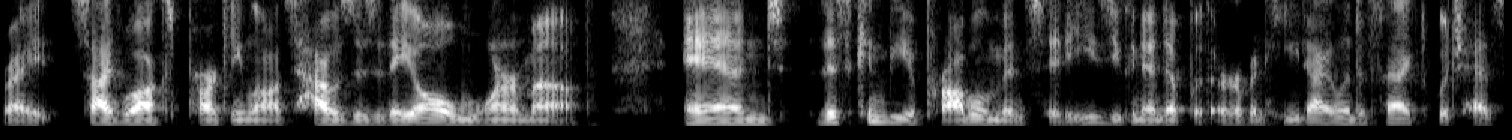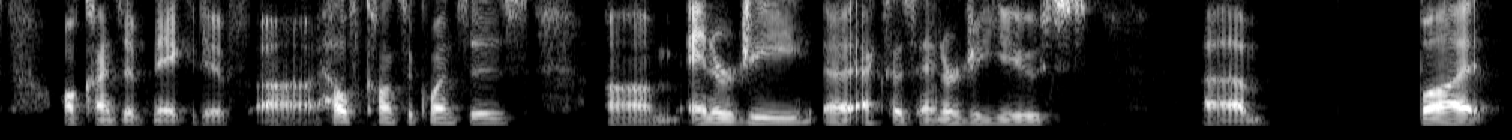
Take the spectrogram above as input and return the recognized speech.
right? Sidewalks, parking lots, houses, they all warm up. And this can be a problem in cities. You can end up with urban heat island effect, which has all kinds of negative uh, health consequences, um, energy, uh, excess energy use. Um, but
